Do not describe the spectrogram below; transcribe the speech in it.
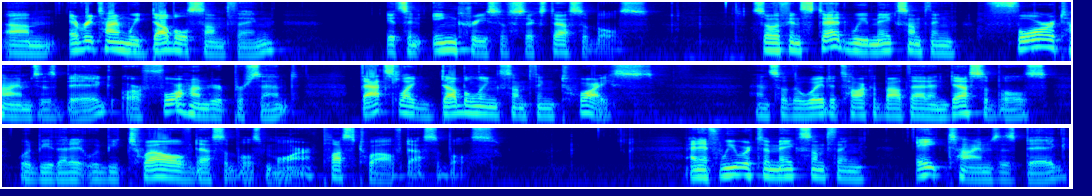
Um, every time we double something, it's an increase of 6 decibels. So if instead we make something four times as big, or 400%, that's like doubling something twice. And so the way to talk about that in decibels would be that it would be 12 decibels more, plus 12 decibels. And if we were to make something eight times as big,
